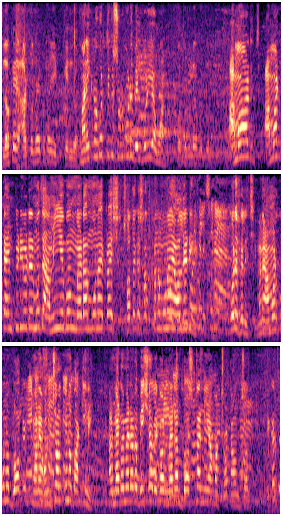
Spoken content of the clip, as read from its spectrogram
ব্লকের আর কোথায় কোথায় কেন্দ্র? মানিকনগর থেকে শুরু করে বেলগড়িয়া ওয়ান কতগুলো পর্যন্ত? আমার আমার টাইম পিরিয়ডের মধ্যে আমি এবং ম্যাডাম মনে হয় প্রায় ছ থেকে সাতখানা মনে হয় অলরেডি করে ফেলেছি হ্যাঁ। করে ফেলেছি। মানে আমার কোনো ব্লক মানে অঞ্চল কোনো বাকি নেই। আর ম্যাডামের আরও বেশি হবে কারণ ম্যাডাম দশটা নিয়ে আমার ছটা অঞ্চল। ঠিক আছে?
